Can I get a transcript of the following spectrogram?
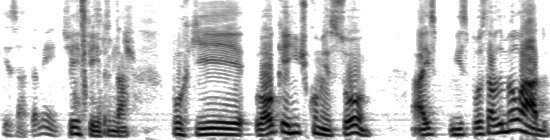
Exatamente. Perfeito, tá? Excelente. Porque logo que a gente começou, a minha esposa estava do meu lado.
